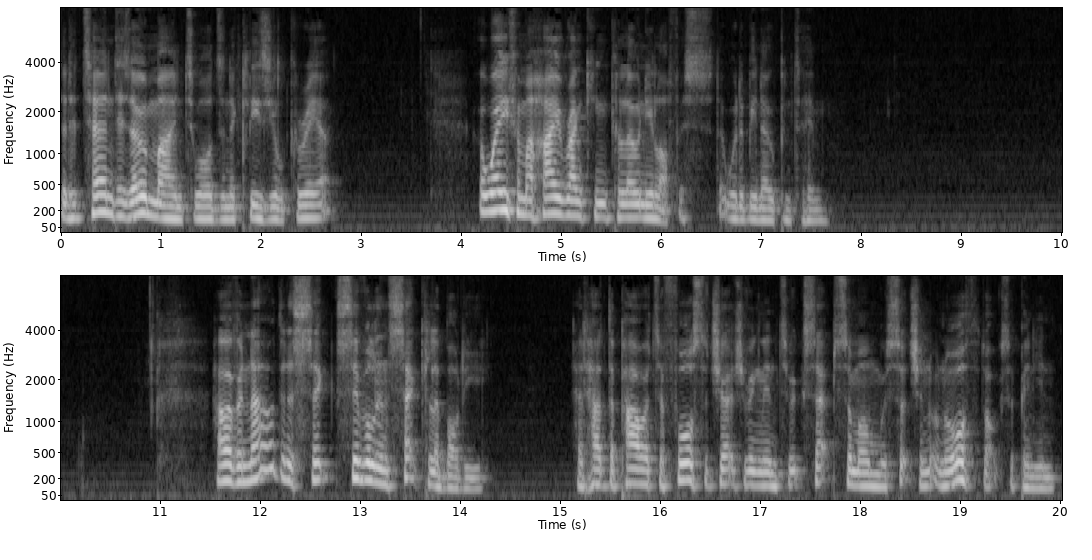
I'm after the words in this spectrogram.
that had turned his own mind towards an ecclesial career, away from a high ranking colonial office that would have been open to him. However, now that a civil and secular body had had the power to force the Church of England to accept someone with such an unorthodox opinion,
